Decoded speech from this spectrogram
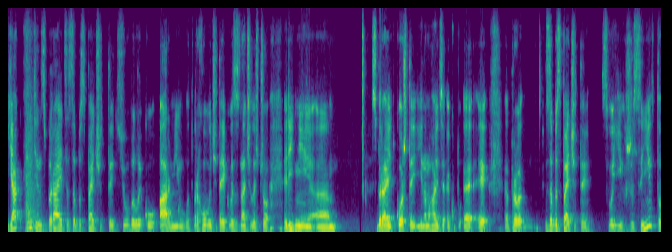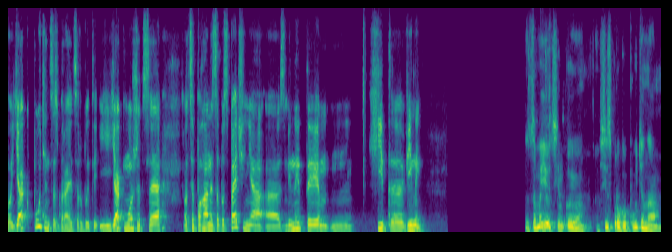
Як Путін збирається забезпечити цю велику армію, от враховуючи те, як ви зазначили, що рідні е, збирають кошти і намагаються екуп... е, е, про... забезпечити своїх же синів, то як Путін це збирається робити, і як може це оце погане забезпечення е, змінити м, хід е, війни? За моєю оцінкою, всі спроби Путіна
